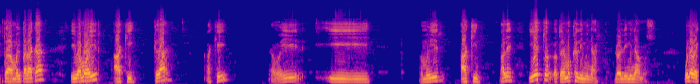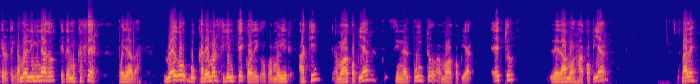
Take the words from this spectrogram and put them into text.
Entonces vamos a ir para acá y vamos a ir aquí, clap, aquí, vamos a ir y vamos a ir aquí, ¿vale? Y esto lo tenemos que eliminar, lo eliminamos. Una vez que lo tengamos eliminado, ¿qué tenemos que hacer? Pues nada, Luego buscaremos el siguiente código. Vamos a ir aquí, vamos a copiar, sin el punto, vamos a copiar esto, le damos a copiar, ¿vale?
